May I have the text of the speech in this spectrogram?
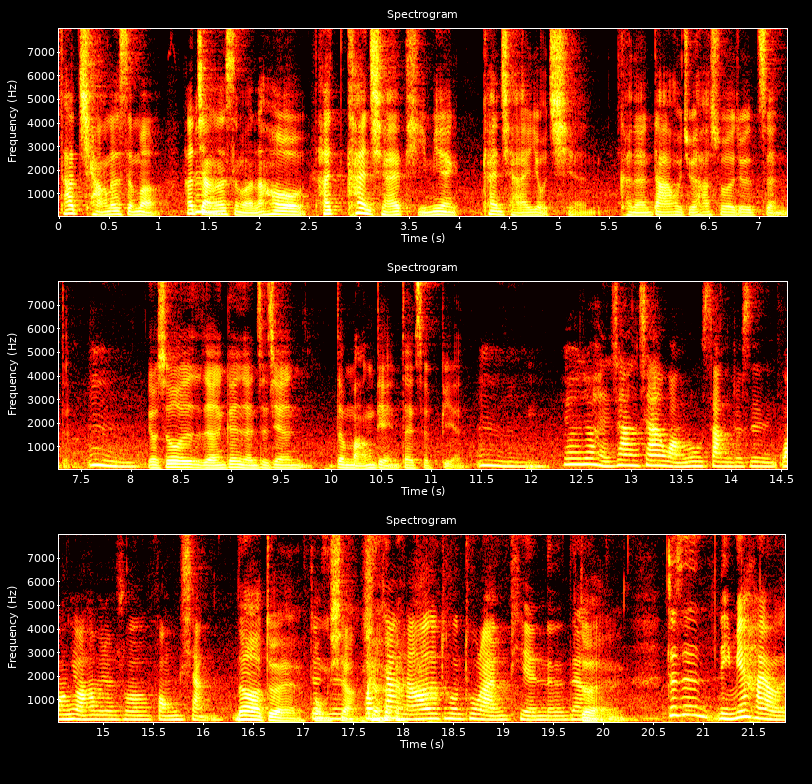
他抢了什么，他讲了什么，嗯、然后他看起来体面，看起来有钱，可能大家会觉得他说的就是真的。嗯，有时候人跟人之间的盲点在这边。嗯，因为就很像现在网络上就是网友他们就说风向。那对，风向，风向，然后就突突然偏了这样子。对。就是里面还有，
